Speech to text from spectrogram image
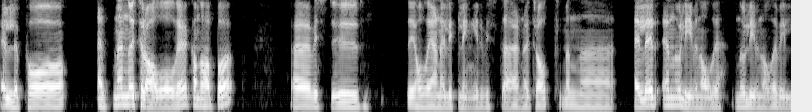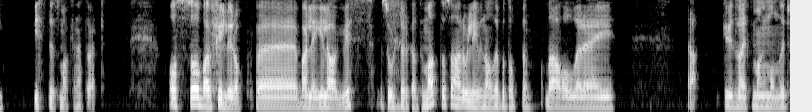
Heller på enten en nøytralolje kan du ha på, eh, hvis du Det holder gjerne litt lenger hvis det er nøytralt, men eller en olivenolje. En olivenolje vil miste smaken etter hvert. Og så bare fyller opp, eh, bare legger lagvis soltørka tomat, og så har olivenolje på toppen. Og da holder det i ja, gud veit hvor mange måneder.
